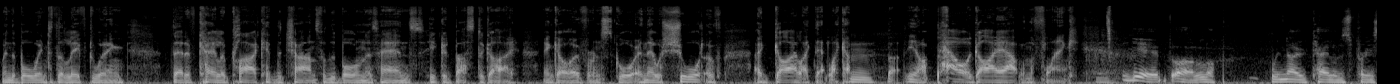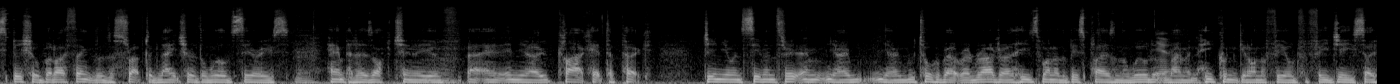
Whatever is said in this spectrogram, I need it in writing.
when the ball went to the left wing that if Caleb Clark had the chance with the ball in his hands, he could bust a guy and go over and score. And they were short of a guy like that, like a hmm. you know a power guy out on the flank. Yeah, oh, look, we know Caleb's pretty special, but I think the disruptive nature of the World Series hampered his opportunity of, uh, and, and you know, Clark had to pick genuine seven threat, and you know, you know, we talk about Radradra. He's one of the best players in the world at Yeah. the moment. He couldn't get on the field for Fiji, so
